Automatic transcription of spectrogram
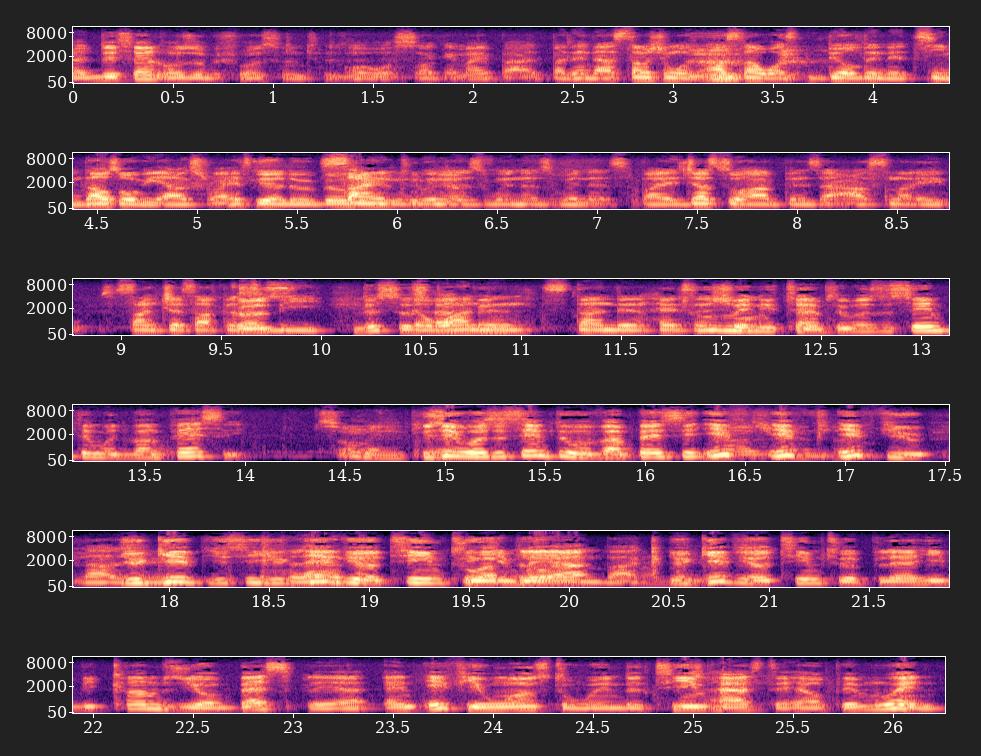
And they signed Ozil before Sanchez. oh, was okay, my bad. But then the assumption was Arsenal was building a team. That's what we asked, right? Yeah, they were building Sign a team, winners, winners, winners. But it just so happens that Arsenal, eh, Sanchez happens to be this has the one standing head too and many times. It was the same thing with Van Persie. So many. You see, it was the same thing with Van Persie. If That's if right, if you That's you give you see you Clever. give your team to a player, you give your team to a player, he becomes your best player, and if he wants to win, the team has to help him win.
